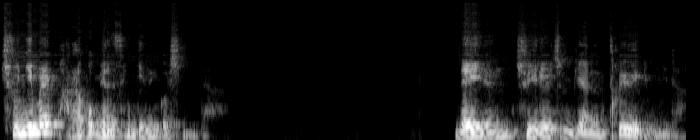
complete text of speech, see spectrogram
주님을 바라보면 생기는 것입니다. 내일은 주일을 준비하는 토요일입니다.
